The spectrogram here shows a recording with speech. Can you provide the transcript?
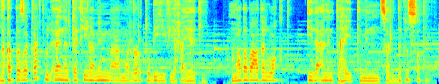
لقد تذكرت الآن الكثير مما مررت به في حياتي مضى بعض الوقت إلى أن انتهيت من سرد قصتي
